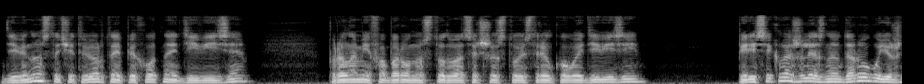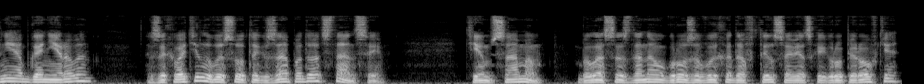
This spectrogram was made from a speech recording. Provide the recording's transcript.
94-я пехотная дивизия, проломив оборону 126-й стрелковой дивизии, пересекла железную дорогу южнее Абганерова, захватила высоты к западу от станции. Тем самым была создана угроза выхода в тыл советской группировки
